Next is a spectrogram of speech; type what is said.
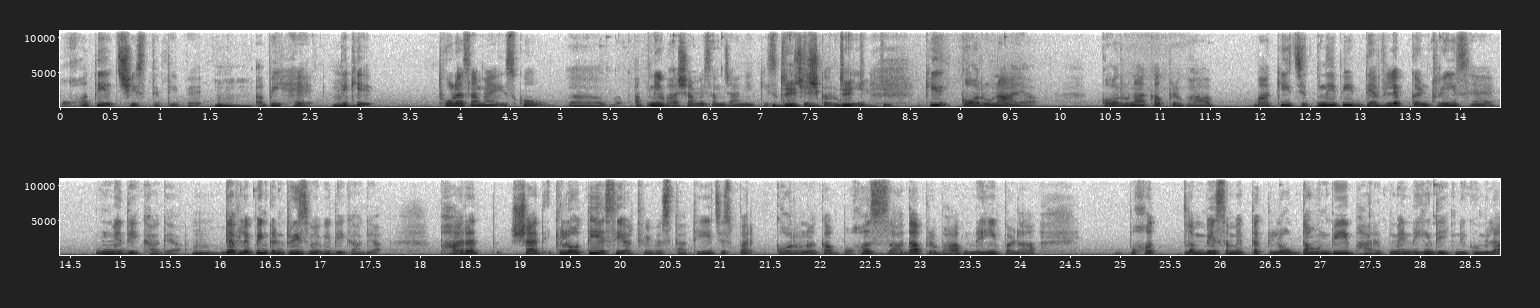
बहुत ही अच्छी स्थिति पे हम्म। अभी है। हम्म। देखिए थोड़ा सा मैं इसको आ, अपनी भाषा में समझाने की कोशिश करूँगी कि कोरोना आया। कोरोना का प्रभाव बाकी जितने भी डेवलप कंट्रीज़ हैं उनमें देखा गया। डेवलपिंग हम्म। कंट्रीज़ में भी देखा गया। भारत शायद इकलौती ऐसी अर्थव्यवस्था थी जिस पर कोरोना का बहुत ज़्यादा प्रभाव नहीं पड़ा बहुत लंबे समय तक लॉकडाउन भी भारत में नहीं देखने को मिला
